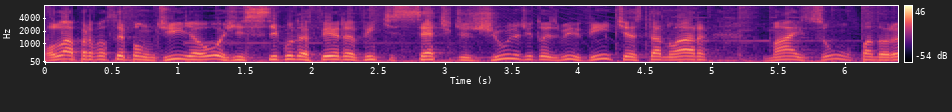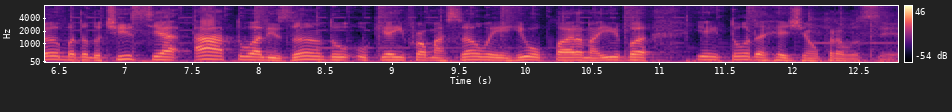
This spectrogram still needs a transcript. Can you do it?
Olá para você, bom dia. Hoje, segunda-feira, 27 de julho de 2020, está no ar mais um Panorama da Notícia, atualizando o que é informação em Rio Paranaíba e em toda a região para você.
